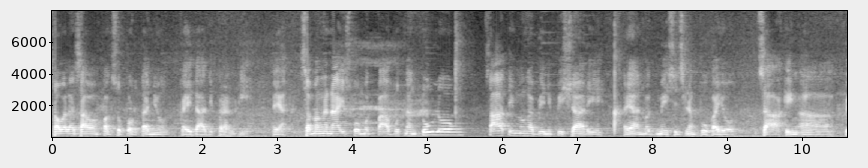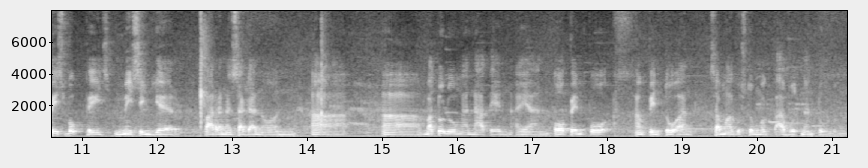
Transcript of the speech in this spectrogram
sa walang sawang pagsuporta nyo kay Daddy Frankie. Ayan, sa mga nais po magpaabot ng tulong sa ating mga beneficiary, ayan, mag-message lang po kayo sa aking ah, Facebook page, Messenger, para na sa ganon, ah, ah, matulungan natin. Ayan, open po ang pintuan sa mga gustong magpaabot ng tulong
